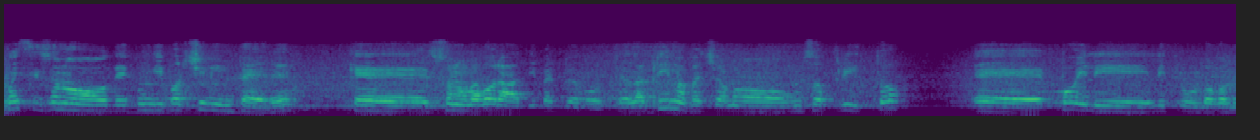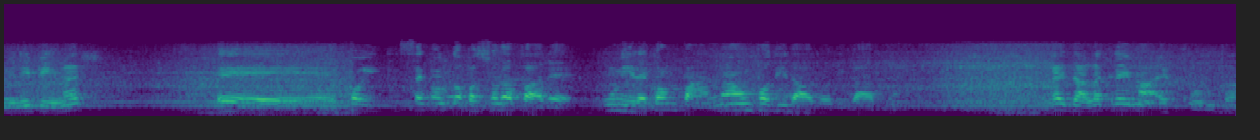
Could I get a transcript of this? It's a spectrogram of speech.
questi sono dei funghi porcini interi che sono lavorati per due volte. La prima facciamo un soffritto, e poi li, li frullo col mini primer e poi il secondo passo da fare è unire con panna un po' di dado di carne e dalla crema e punta.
